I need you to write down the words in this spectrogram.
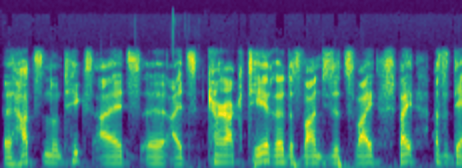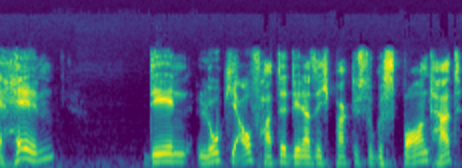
Äh, Hudson und Hicks als, äh, als Charaktere, das waren diese zwei, weil, also der Helm, den Loki aufhatte, den er sich praktisch so gespawnt hat,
